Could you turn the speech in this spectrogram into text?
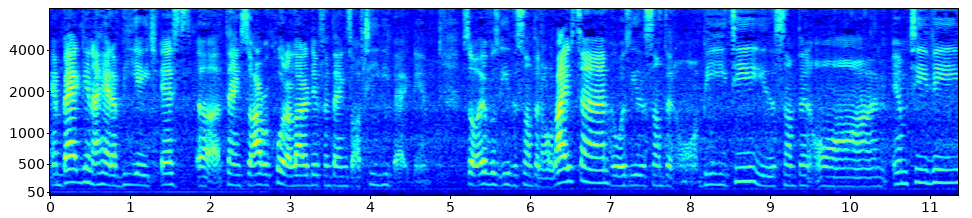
And back then I had a VHS uh, thing, so I record a lot of different things off TV back then. So it was either something on Lifetime, it was either something on BET, either something on MTV,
